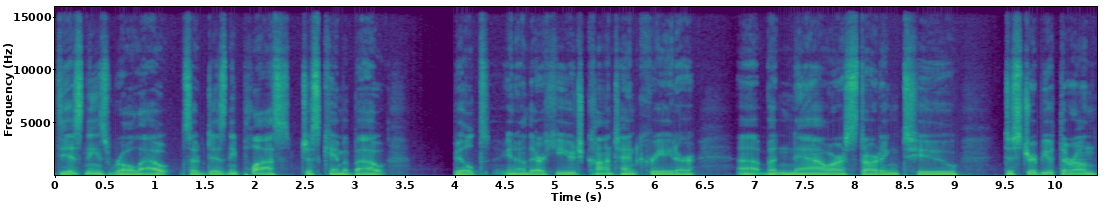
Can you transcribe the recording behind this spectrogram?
Disney's rollout, so Disney Plus just came about, built, you know, they're a huge content creator, uh, but now are starting to distribute their own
